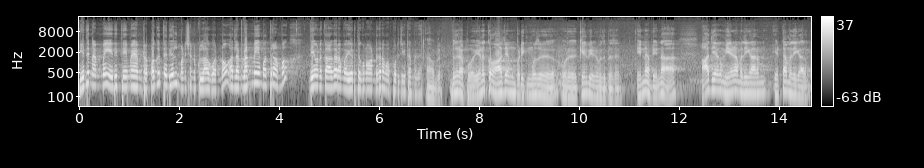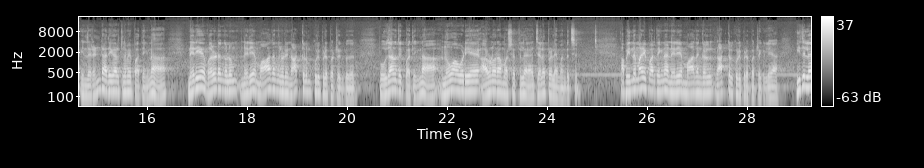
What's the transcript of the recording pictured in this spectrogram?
எது நன்மை எது தீமை என்ற பகுத்தறிதல் மனுஷனுக்குள்ளாக வரணும். அதில் நன்மையை மாத்திரம் நம்ம தேவனுக்காக நம்ம எடுத்துக்கணுன்றதை நம்ம புரிஞ்சுக்கிட்டோம் பிரதர் ஆ பிரதர் அப்போது எனக்கும் ஆதியாகம் படிக்கும்போது ஒரு கேள்வி எழுபது பிரதர் என்ன அப்படின்னா ஆதியாகம் ஏழாம் அதிகாரம் எட்டாம் அதிகாரம் இந்த ரெண்டு அதிகாரத்துலையுமே பார்த்தீங்கன்னா நிறைய வருடங்களும் நிறைய மாதங்களுடைய நாட்களும் குறிப்பிடப்பட்டிருக்கு பிரதர் இப்போ உதாரணத்துக்கு பார்த்தீங்கன்னா நோவாவுடைய அறுநூறாம் வருஷத்தில் ஜலப்பிரளயம் வந்துச்சு. அப்போ இந்த மாதிரி பார்த்தீங்கன்னா நிறைய மாதங்கள் நாட்கள் குறிப்பிடப்பட்டிருக்கு இல்லையா? இதில்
